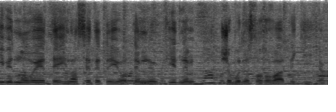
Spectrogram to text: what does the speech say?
і відновити, і наситити його тим необхідним, що буде слугувати дітям.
